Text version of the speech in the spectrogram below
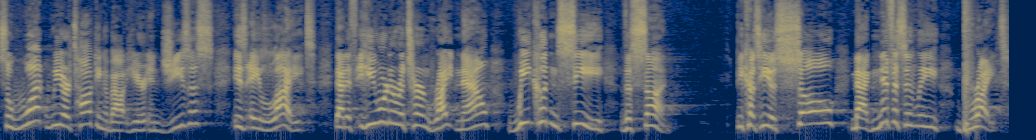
So, what we are talking about here in Jesus is a light that if he were to return right now, we couldn't see the sun because he is so magnificently bright.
